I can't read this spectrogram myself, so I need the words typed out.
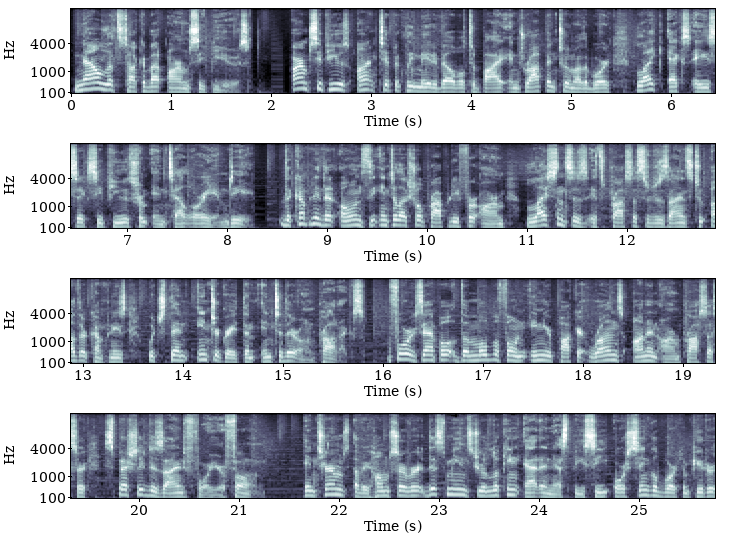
Now let's talk about ARM CPUs. ARM CPUs aren't typically made available to buy and drop into a motherboard like x86 CPUs from Intel or AMD. The company that owns the intellectual property for ARM licenses its processor designs to other companies, which then integrate them into their own products. For example, the mobile phone in your pocket runs on an ARM processor specially designed for your phone. In terms of a home server, this means you're looking at an SBC or single board computer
